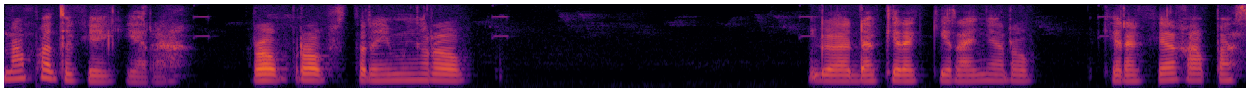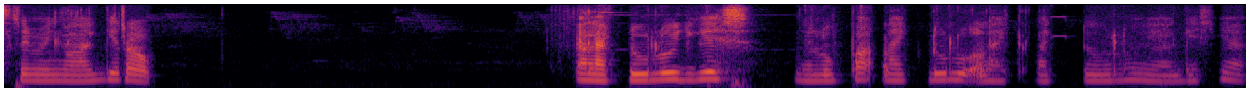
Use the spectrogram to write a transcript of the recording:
Kenapa tuh kira-kira? Rob Rob streaming Rob nggak ada kira-kiranya Rob. Kira-kira kapan streaming lagi Rob? Eh like dulu guys. Jangan lupa like dulu like like dulu ya guys ya.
